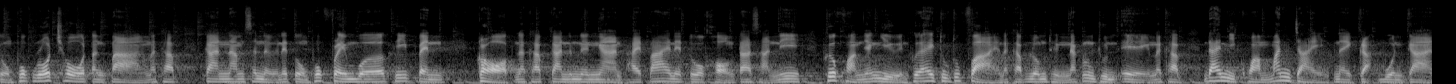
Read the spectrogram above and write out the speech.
ตัวพวกโรดโชว์ต่างๆนะครับ การนำเสนอในตัวพวกเฟรมเวิร์กที่เป็นกรอบนะครับ การดำเนินงานภายใต้ในตัวของตราสารหนี้เพื่อความยั่งยืนเพื่อให้ทุกๆ ฝ่ายนะครับ รวมถึงนักลงทุนเองนะครับ ได้มีความมั่นใจในกระบวนการ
